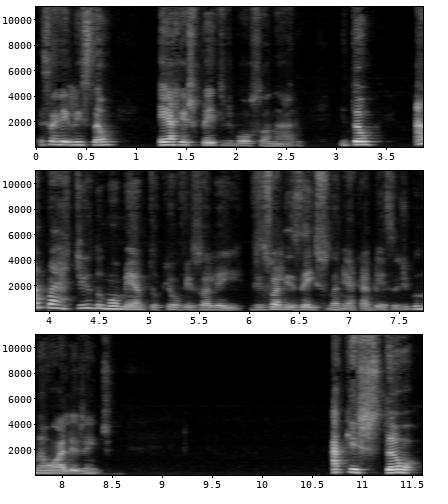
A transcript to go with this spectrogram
Essa eleição é a respeito de Bolsonaro. Então, a partir do momento que eu visualizei, isso na minha cabeça, eu digo: não, olha, gente, a questão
